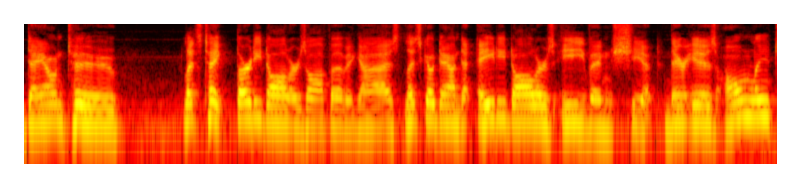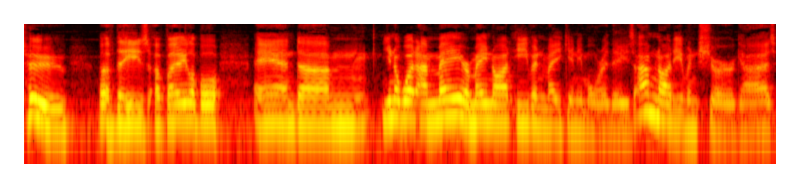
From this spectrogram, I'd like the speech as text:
down to Let's take $30 off of it, guys. Let's go down to $80 even shipped. There is only two of these available. And um, you know what? I may or may not even make any more of these. I'm not even sure, guys.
